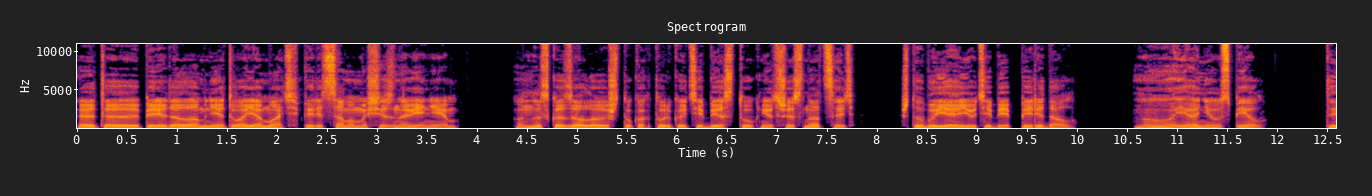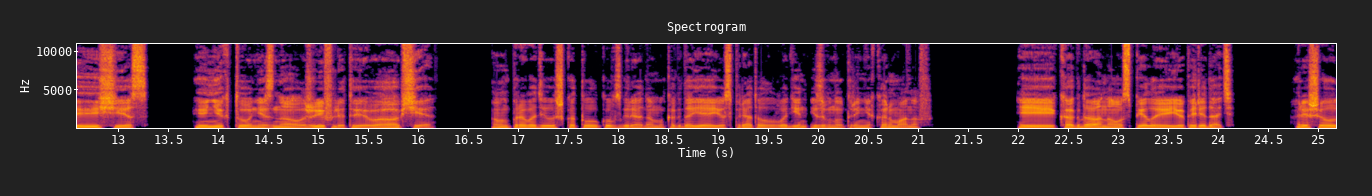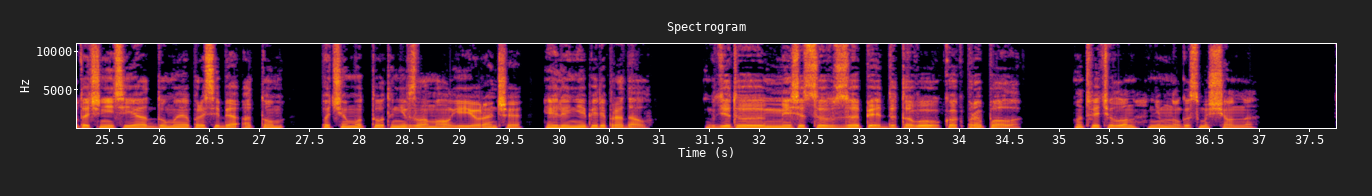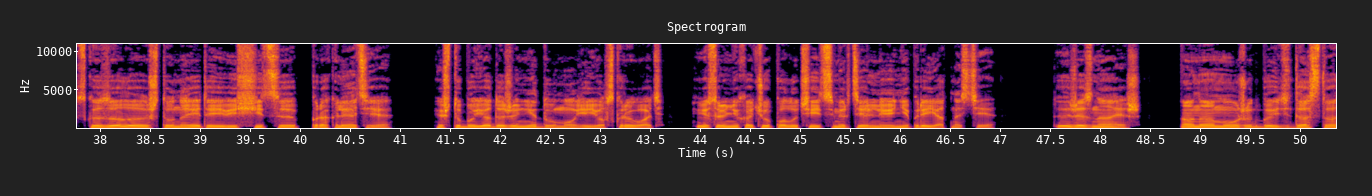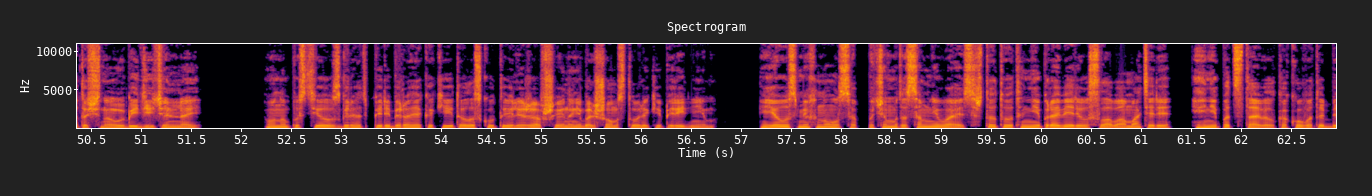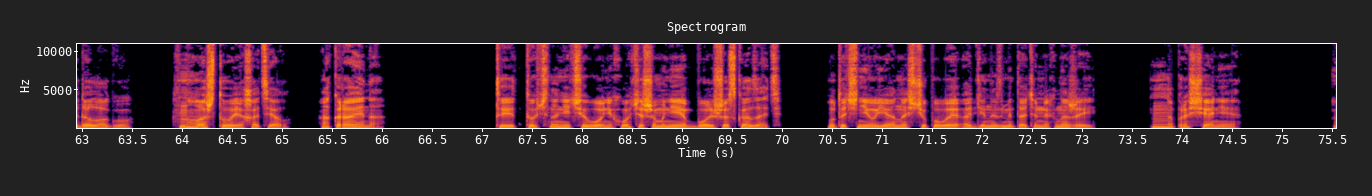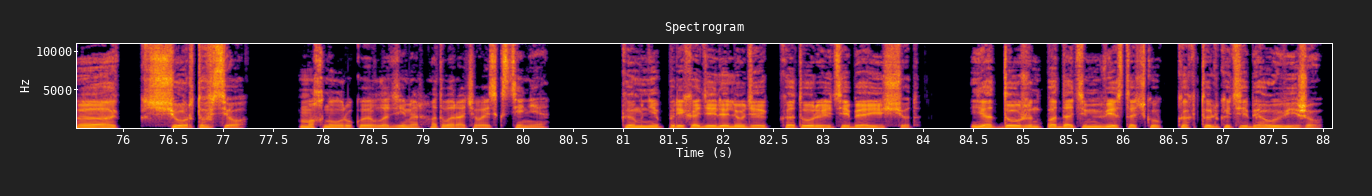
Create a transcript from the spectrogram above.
«Это передала мне твоя мать перед самым исчезновением. Она сказала, что как только тебе стукнет шестнадцать, чтобы я ее тебе передал. Но я не успел. Ты исчез, и никто не знал, жив ли ты вообще». Он проводил шкатулку взглядом, когда я ее спрятал в один из внутренних карманов. «И когда она успела ее передать?» Решил уточнить я, думая про себя о том, почему тот не взломал ее раньше или не перепродал. «Где-то месяцев за пять до того, как пропала», ответил он немного смущенно. «Сказала, что на этой вещице проклятие, и чтобы я даже не думал ее вскрывать, если не хочу получить смертельные неприятности. Ты же знаешь, она может быть достаточно убедительной». Он опустил взгляд, перебирая какие-то лоскуты, лежавшие на небольшом столике перед ним. Я усмехнулся, почему-то сомневаясь, что тот не проверил слова матери и не подставил какого-то бедолагу. Ну а что я хотел? Окраина. «Ты точно ничего не хочешь мне больше сказать?» уточнил я, нащупывая один из метательных ножей. «На прощание». «А, к черту все!» – махнул рукой Владимир, отворачиваясь к стене. «Ко мне приходили люди, которые тебя ищут. Я должен подать им весточку, как только тебя увижу.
